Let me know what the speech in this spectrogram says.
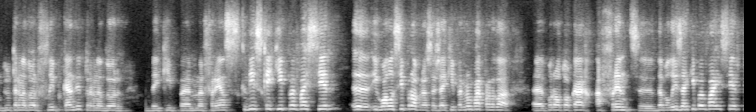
do treinador Felipe Cândido, treinador da equipa mafrense, que disse que a equipa vai ser uh, igual a si própria, ou seja, a equipa não vai para lá uh, por autocarro à frente da baliza, a equipa vai ser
